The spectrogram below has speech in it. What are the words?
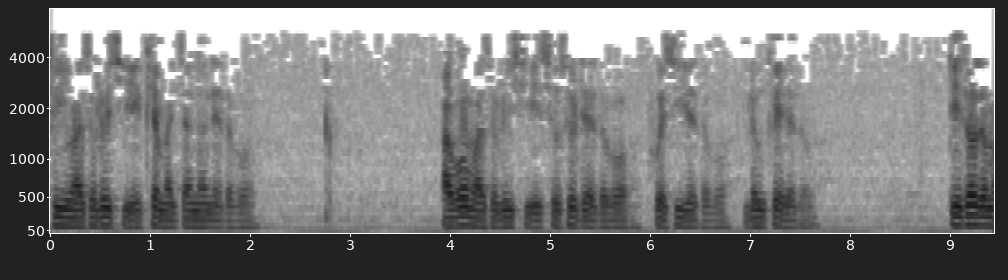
ထဝီမှာဆိုလို့ရှိရင်ခက်မှကျမ်းတဲ့သဘောအဘောမှာဆိုလို့ရှိရင်ဆူဆွတ်တဲ့သဘောဖွဲ့စည်းတဲ့သဘောလုံခဲ့တဲ့သဘောတေသောသမ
